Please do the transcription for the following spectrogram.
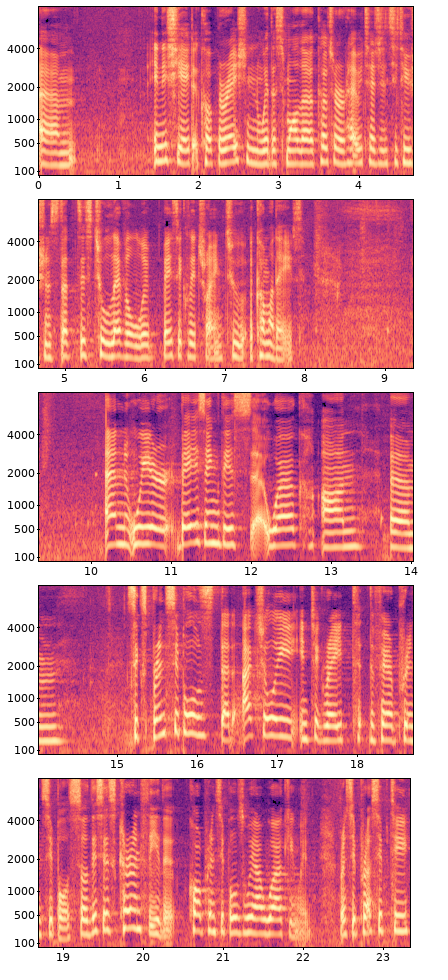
um, initiate a cooperation with the smaller cultural heritage institutions that this two level we're basically trying to accommodate. And we're basing this uh, work on um, six principles that actually integrate the FAIR principles. So this is currently the core principles we are working with. Reciprocity,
